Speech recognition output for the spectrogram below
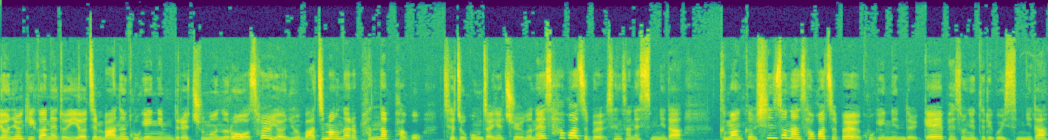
연휴 기간에도 이어진 많은 고객님들의 주문으로 설 연휴 마지막 날을 반납하고 제조 공장에 출근해 사과즙을 생산했습니다. 그만큼 신선한 사과즙을 고객님들께 배송해 드리고 있습니다.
